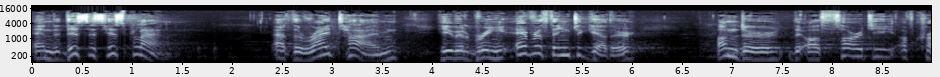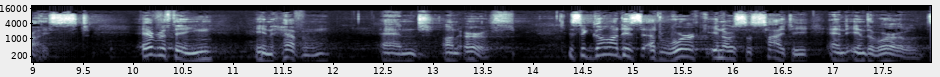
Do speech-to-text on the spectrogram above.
And this is his plan. At the right time, he will bring everything together under the authority of Christ, everything in heaven and on earth. You see, God is at work in our society and in the world.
